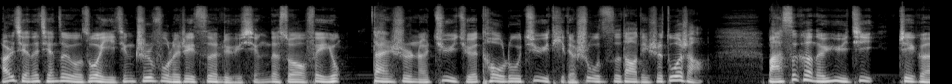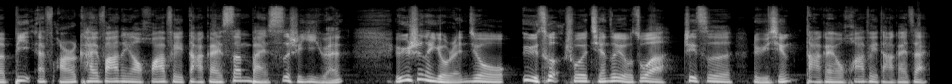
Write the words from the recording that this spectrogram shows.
而且呢前泽有作已经支付了这次旅行的所有费用，但是呢拒绝透露具体的数字到底是多少。马斯克呢预计这个 BFR 开发呢要花费大概三百四十亿元，于是呢有人就预测说前泽有作啊这次旅行大概要花费大概在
